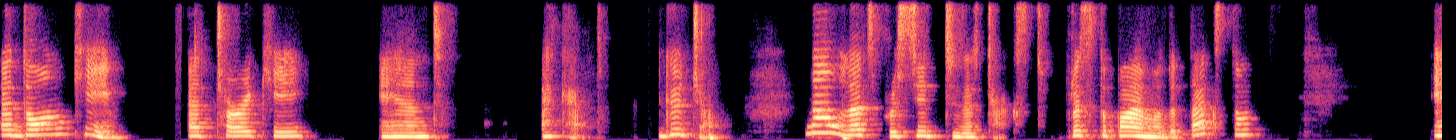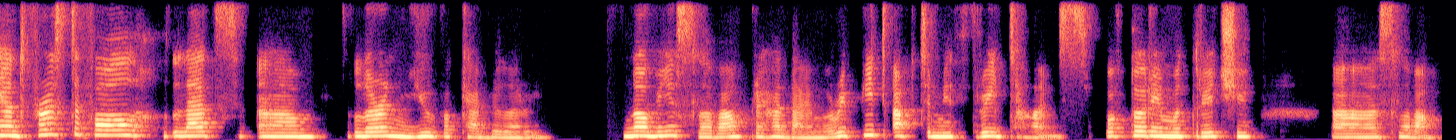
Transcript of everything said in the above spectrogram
A donkey. A turkey. And a cat. Good job. Now let's proceed to the text. Приступаємо до тексту. And first of all, let's um, learn new vocabulary. Нові слова пригадаємо. Repeat after me three times. Повторюємо тричі uh, слова.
